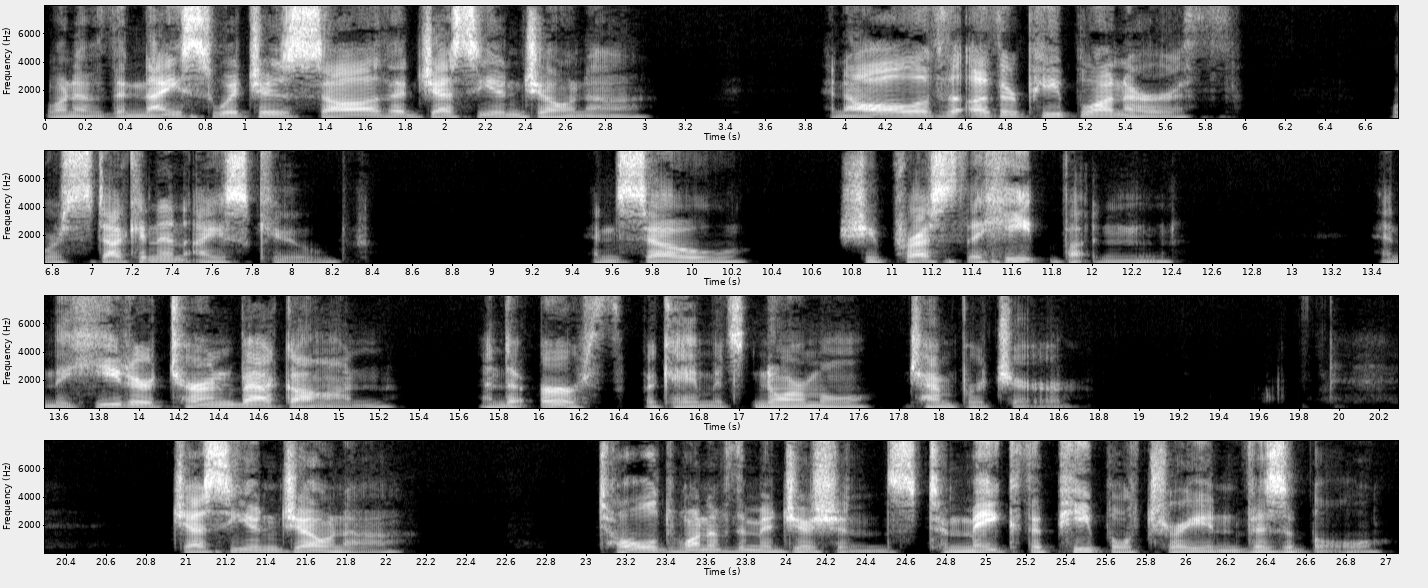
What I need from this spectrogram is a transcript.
one of the nice witches saw that Jesse and Jonah and all of the other people on Earth were stuck in an ice cube. And so she pressed the heat button, and the heater turned back on, and the Earth became its normal temperature. Jesse and Jonah told one of the magicians to make the people tree invisible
